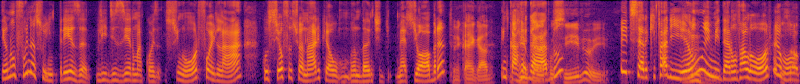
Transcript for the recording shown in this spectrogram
eu não fui na sua empresa lhe dizer uma coisa. O senhor foi lá com o seu funcionário, que é o mandante, mestre de obra. encarregado. Encarregado. Viu que possível e... e disseram que fariam hum. e me deram valor. Eu,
